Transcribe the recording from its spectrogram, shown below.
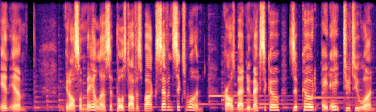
NM. You can also mail us at Post Office Box 761, Carlsbad, New Mexico, zip code 88221.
